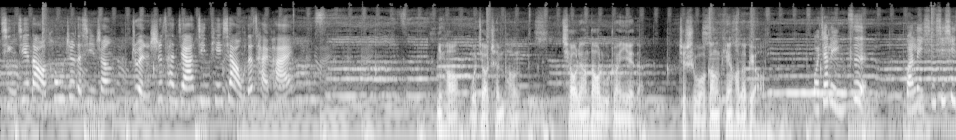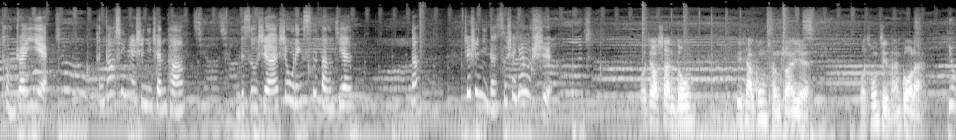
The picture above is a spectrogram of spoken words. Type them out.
请接到通知的新生准时参加今天下午的彩排。你好，我叫陈鹏，桥梁道路专业的，这是我刚填好的表。我叫林子，管理信息系统专业，很高兴认识你，陈鹏。你的宿舍是五零四房间，那这是你的宿舍钥匙。我叫单东，地下工程专业，我从济南过来。哟，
